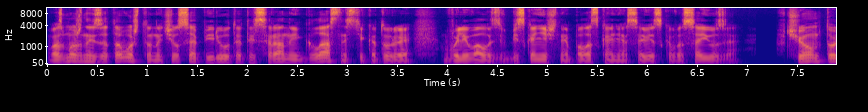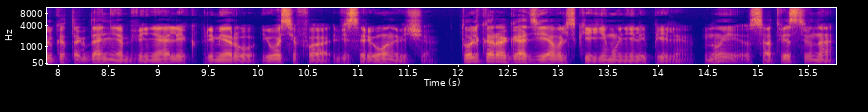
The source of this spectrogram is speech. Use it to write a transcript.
Возможно, из-за того, что начался период этой сраной гласности, которая выливалась в бесконечное полоскание Советского Союза. В чем только тогда не обвиняли, к примеру, Иосифа Виссарионовича. Только рога дьявольские ему не лепили. Ну и, соответственно,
